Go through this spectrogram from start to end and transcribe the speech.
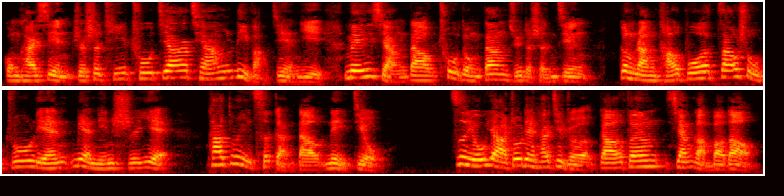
公开信只是提出加强立法建议，没想到触动当局的神经，更让陶波遭受株连，面临失业。他对此感到内疚。自由亚洲电台记者高峰香港报道。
